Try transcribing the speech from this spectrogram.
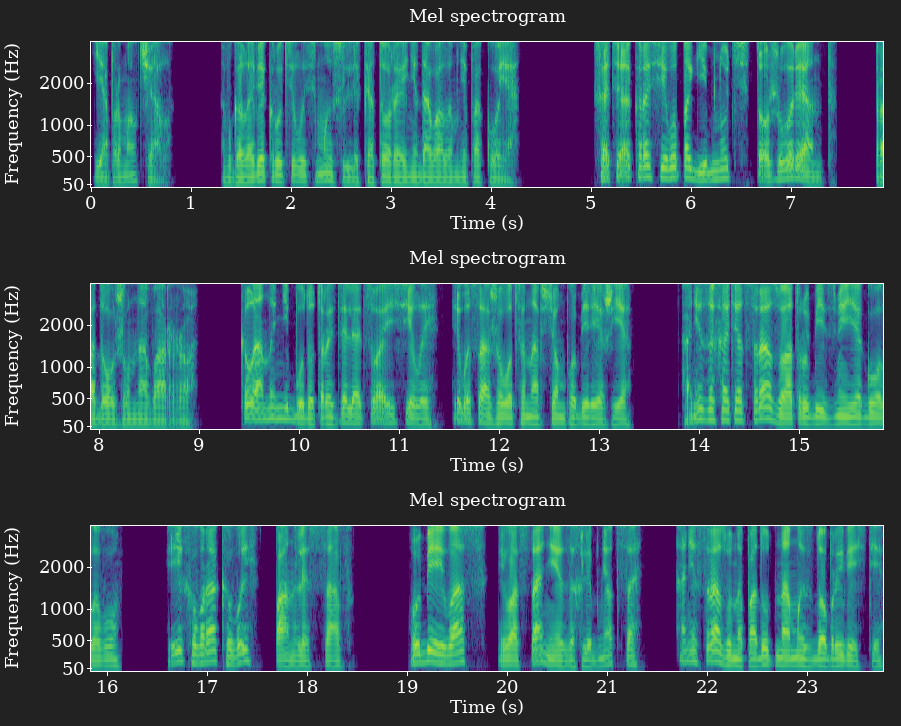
Я промолчал. В голове крутилась мысль, которая не давала мне покоя. «Хотя красиво погибнуть тоже вариант», — продолжил Наварро. «Кланы не будут разделять свои силы и высаживаться на всем побережье. Они захотят сразу отрубить змее голову. Их враг вы, пан Лессав. Убей вас, и восстание захлебнется. Они сразу нападут на мыс Доброй Вести».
